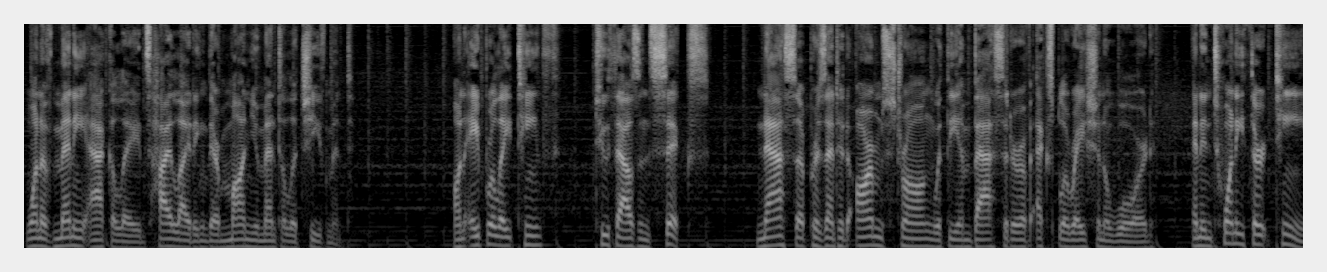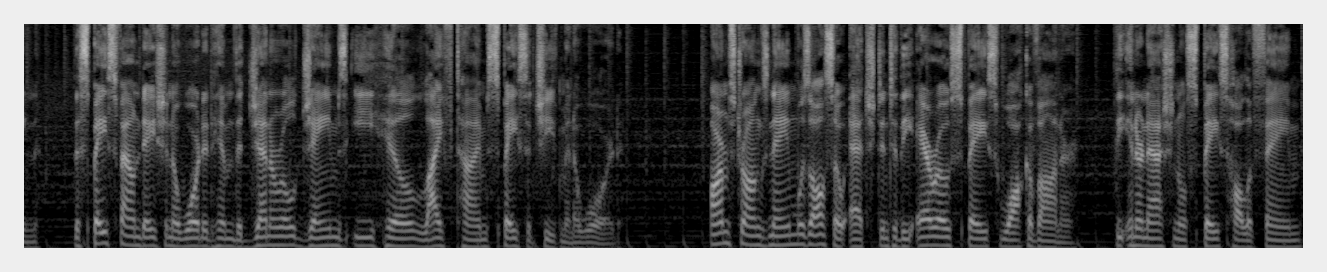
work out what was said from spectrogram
one of many accolades highlighting their monumental achievement. On April 18, 2006, NASA presented Armstrong with the Ambassador of Exploration Award, and in 2013, the Space Foundation awarded him the General James E. Hill Lifetime Space Achievement Award. Armstrong's name was also etched into the Aerospace Walk of Honor, the International Space Hall of Fame,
